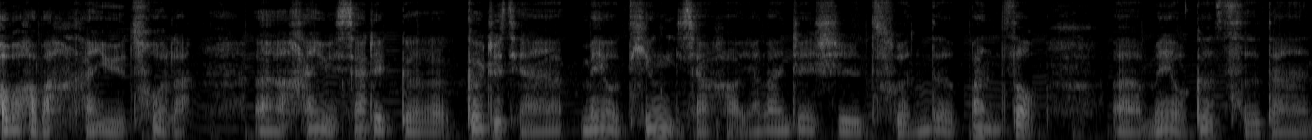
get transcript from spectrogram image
好吧，好吧，韩语错了。呃，韩语下这个歌之前没有听一下，哈，原来这是存的伴奏，呃，没有歌词，但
